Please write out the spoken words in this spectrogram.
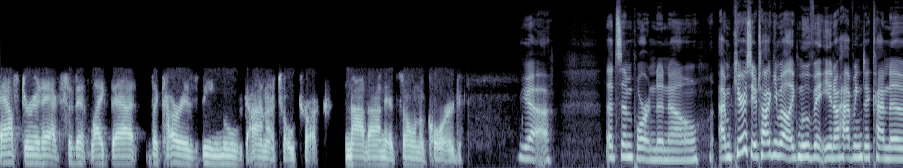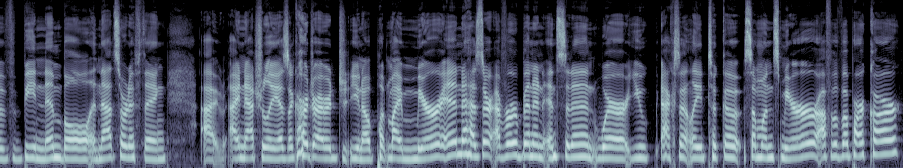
after an accident like that, the car is being moved on a tow truck, not on its own accord. Yeah. That's important to know. I'm curious. You're talking about like moving, you know, having to kind of be nimble and that sort of thing. I, I naturally, as a car driver, you know, put my mirror in. Has there ever been an incident where you accidentally took a, someone's mirror off of a parked car?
